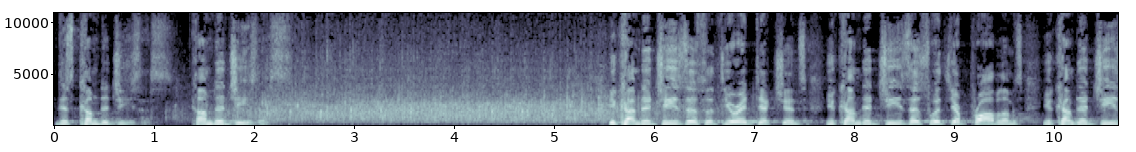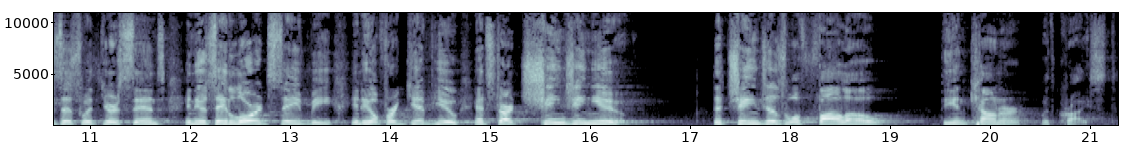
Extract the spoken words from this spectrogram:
You just come to Jesus. Come to Jesus. You come to Jesus with your addictions. You come to Jesus with your problems. You come to Jesus with your sins and you say, Lord, save me. And he'll forgive you and start changing you. The changes will follow the encounter with Christ.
